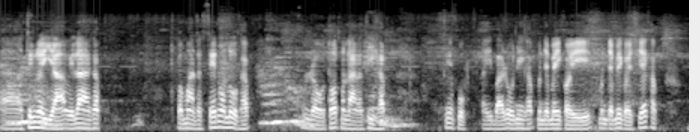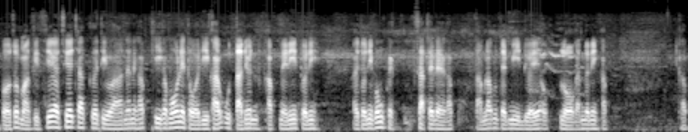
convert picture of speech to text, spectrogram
อ่าถึงระยะเวลาครับ ประมาณสักเซนวันโลครับ เราทอดมาล้างทีครับเนี่ยพวกไอ้บาโรนี่ครับมันจะไม่ก่อยมันจะไม่ก่อยเสียครับพอส่วนหมากติดเสียเสียจากเกิดที่ว่านั่นนะครับขี้กระเมาในตัวดีครับอุดตันยนครับในนี้ตัวนี้ ไอ้ตัวนี้ผมเป็กสัตว์ได้เลยครับ ตามแล้วมันจะมีเดือยเอาโลกันตัวนี้ครับ ครับ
